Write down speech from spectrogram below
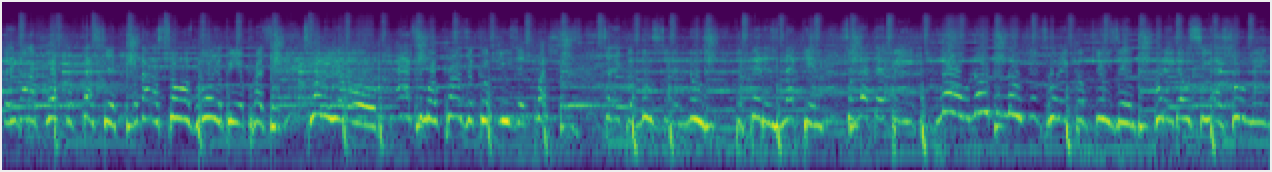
But they got a false confession without a song's lawyer being present. 20 year old asking all kinds of confusing questions. Can loosen the noose to fit his neck in. So let there be no, no delusions who they confusing, who they don't see as human,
